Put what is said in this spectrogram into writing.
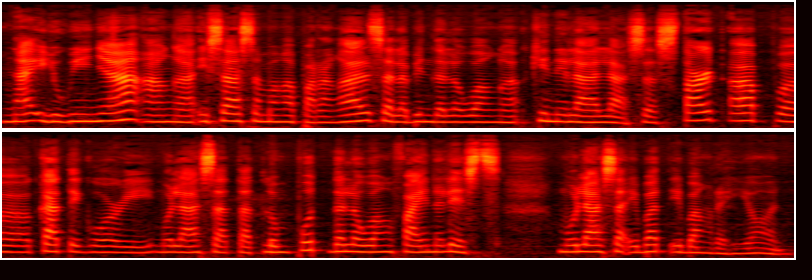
Naiuwi niya ang uh, isa sa mga parangal sa labindalawang uh, kinilala sa startup uh, category mula sa 32 finalists mula sa iba't ibang rehiyon.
